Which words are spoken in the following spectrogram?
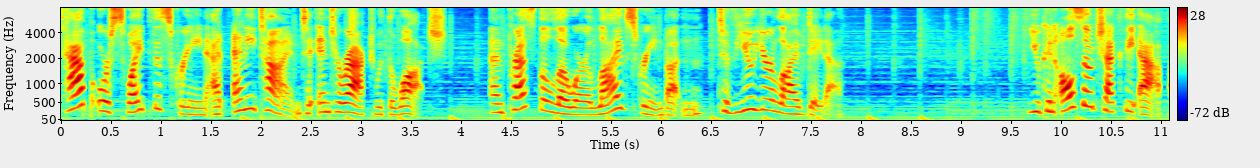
Tap or swipe the screen at any time to interact with the watch, and press the lower Live Screen button to view your live data. You can also check the app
